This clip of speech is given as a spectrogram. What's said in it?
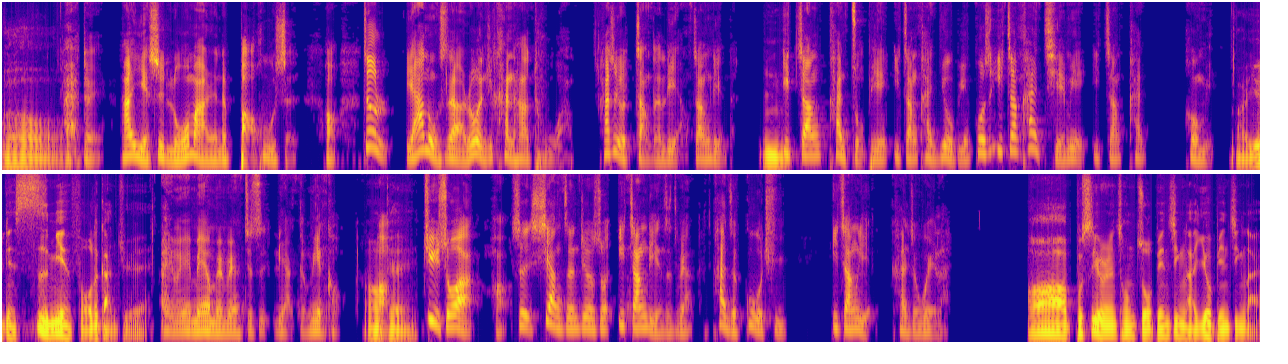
哦，哎，对，他也是罗马人的保护神。好、哦，这个雅努斯啊，如果你去看他的图啊，他是有长得两张脸的，嗯，一张看左边，一张看右边，或是一张看前面，一张看。后面啊，有点四面佛的感觉。哎，没没有没有没有，就是两个面孔。OK，据说啊，好是象征，就是说一张脸是怎么样，看着过去；一张脸看着未来。哦，不是有人从左边进来，右边进来，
